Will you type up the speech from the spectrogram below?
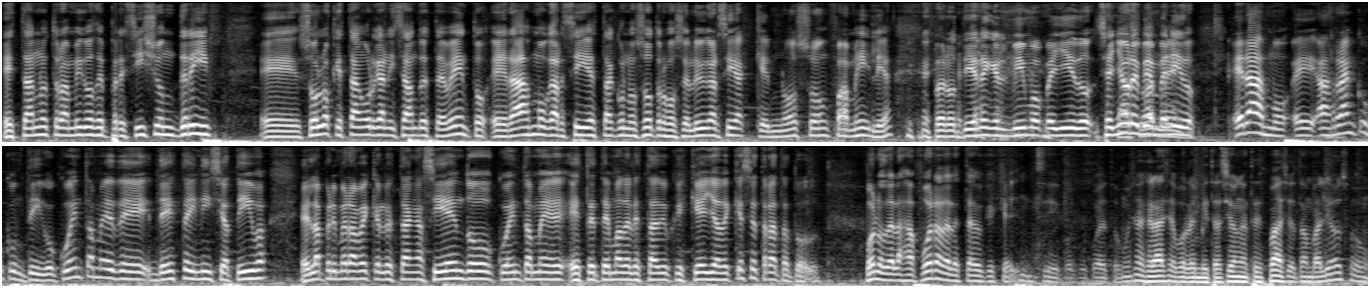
están nuestros amigos de Precision Drift. Eh, son los que están organizando este evento. Erasmo García está con nosotros, José Luis García, que no son familia, pero tienen el mismo apellido. Señores, bienvenidos. Erasmo, eh, arranco contigo. Cuéntame de, de esta iniciativa. Es la primera vez que lo están haciendo. Cuéntame este tema del Estadio Quisqueya. ¿De qué se trata todo? Bueno, de las afueras del Estadio Quisqueya. Sí, por supuesto. Muchas gracias por la invitación a este espacio tan valioso.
